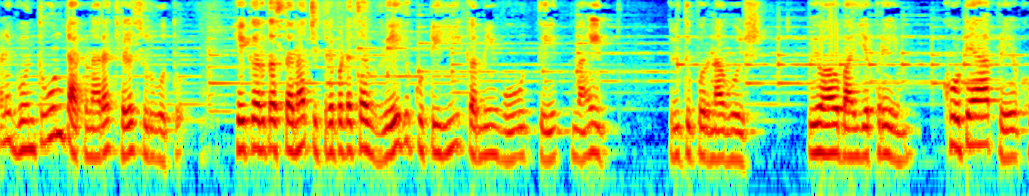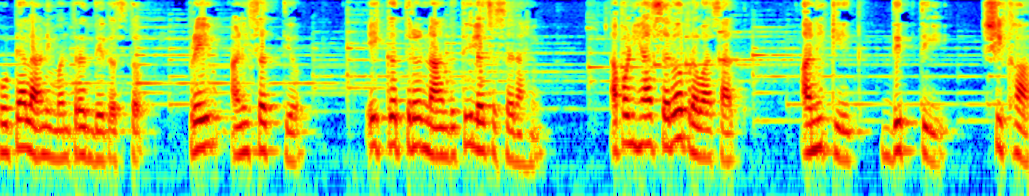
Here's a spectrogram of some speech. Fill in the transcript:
आणि गुंतवून टाकणारा खेळ सुरू होतो. हे करत असताना चित्रपटाचा वेग कुठेही कमी होत देत नाहीत. ऋतुपूर्णा घोष विवाह बाह्य प्रेम खोट्या प्रेम खोट्याला निमंत्रण देत असतं. प्रेम आणि सत्य एकत्र नांदतीलच असं नाही. आपण ह्या सर्व प्रवासात अनिकेत दीप्ती शिखा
